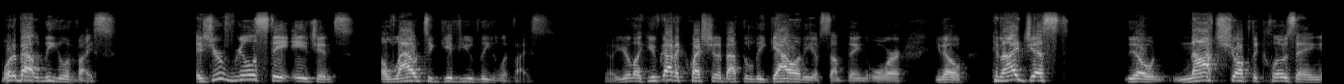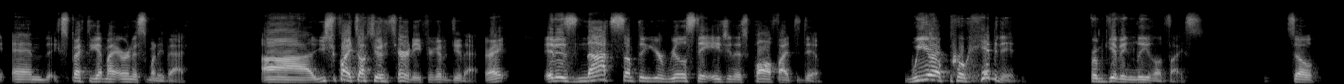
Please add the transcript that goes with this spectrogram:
What about legal advice? Is your real estate agent allowed to give you legal advice? You know, you're like, you've got a question about the legality of something, or, you know, can I just, you know, not show up to closing and expect to get my earnest money back? Uh, you should probably talk to an attorney if you're going to do that, right? It is not something your real estate agent is qualified to do. We are prohibited from giving legal advice. So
